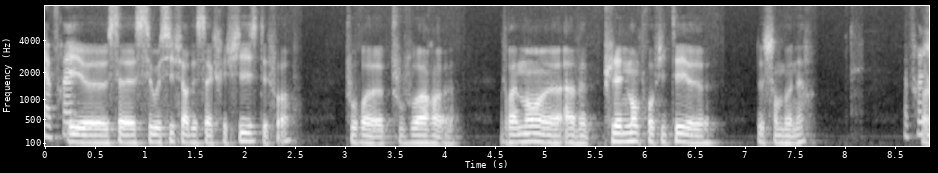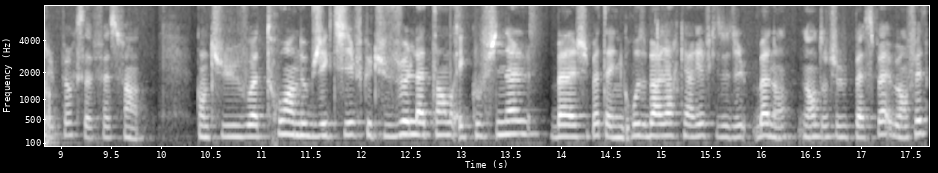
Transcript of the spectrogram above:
Après, Et euh, ça- c'est aussi faire des sacrifices, des fois, pour euh, pouvoir euh, vraiment euh, pleinement profiter euh, de son bonheur. Après, Voilà. j'ai peur que ça fasse. Enfin, quand tu vois trop un objectif, que tu veux l'atteindre et qu'au final, bah, je sais pas, t'as une grosse barrière qui arrive qui te dit, bah non, non, tu le passes pas. Et bah, en fait,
